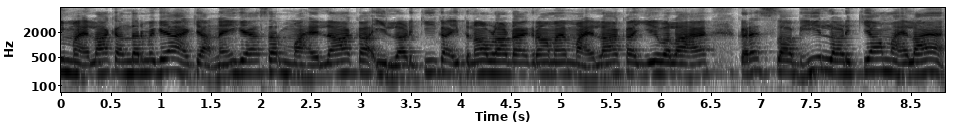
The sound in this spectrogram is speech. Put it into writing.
ई महिला के अंदर में गया है क्या? नहीं गया सर। महिला का, ई लड़की का इतना बड़ा डायग्राम है। महिला का ये वाला है। करे सभी लड़कियाँ महिलाएँ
